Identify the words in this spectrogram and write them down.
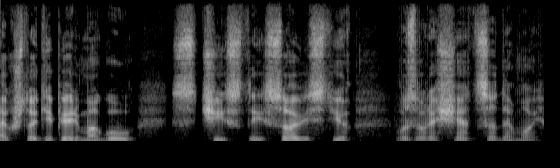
так что теперь могу с чистой совестью возвращаться домой.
